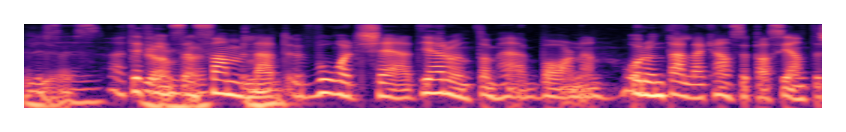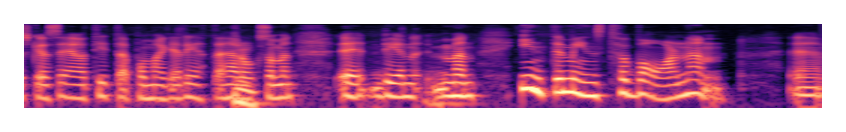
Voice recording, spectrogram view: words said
Precis. Att det finns en samlad mm. vårdkedja runt de här barnen och runt alla cancerpatienter ska jag säga. Jag tittar på Margareta här mm. också men, eh, en, men inte minst för barnen eh,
